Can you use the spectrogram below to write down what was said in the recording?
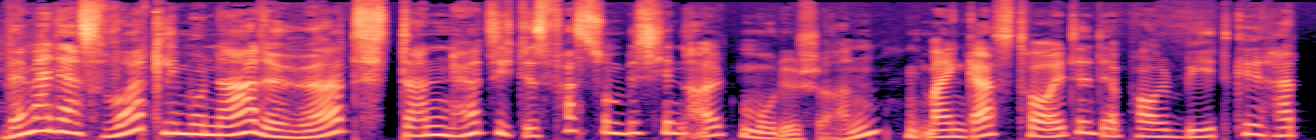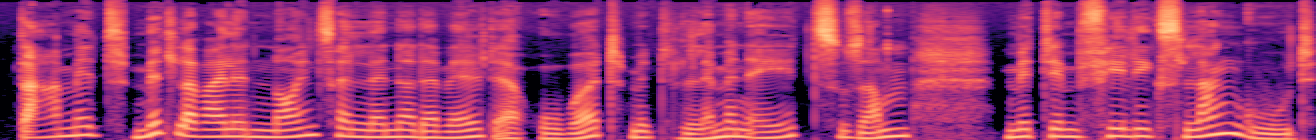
Wenn man das Wort Limonade hört, dann hört sich das fast so ein bisschen altmodisch an. Mein Gast heute, der Paul Bethke, hat damit mittlerweile 19 Länder der Welt erobert mit Lemonade zusammen mit dem Felix Langgut.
